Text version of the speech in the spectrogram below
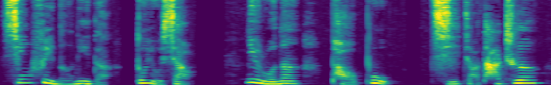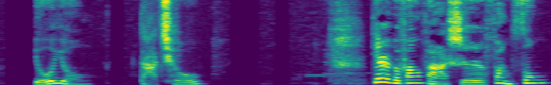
心肺能力的都有效。例如呢，跑步、骑脚踏车。游泳、打球。第二个方法是放松。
